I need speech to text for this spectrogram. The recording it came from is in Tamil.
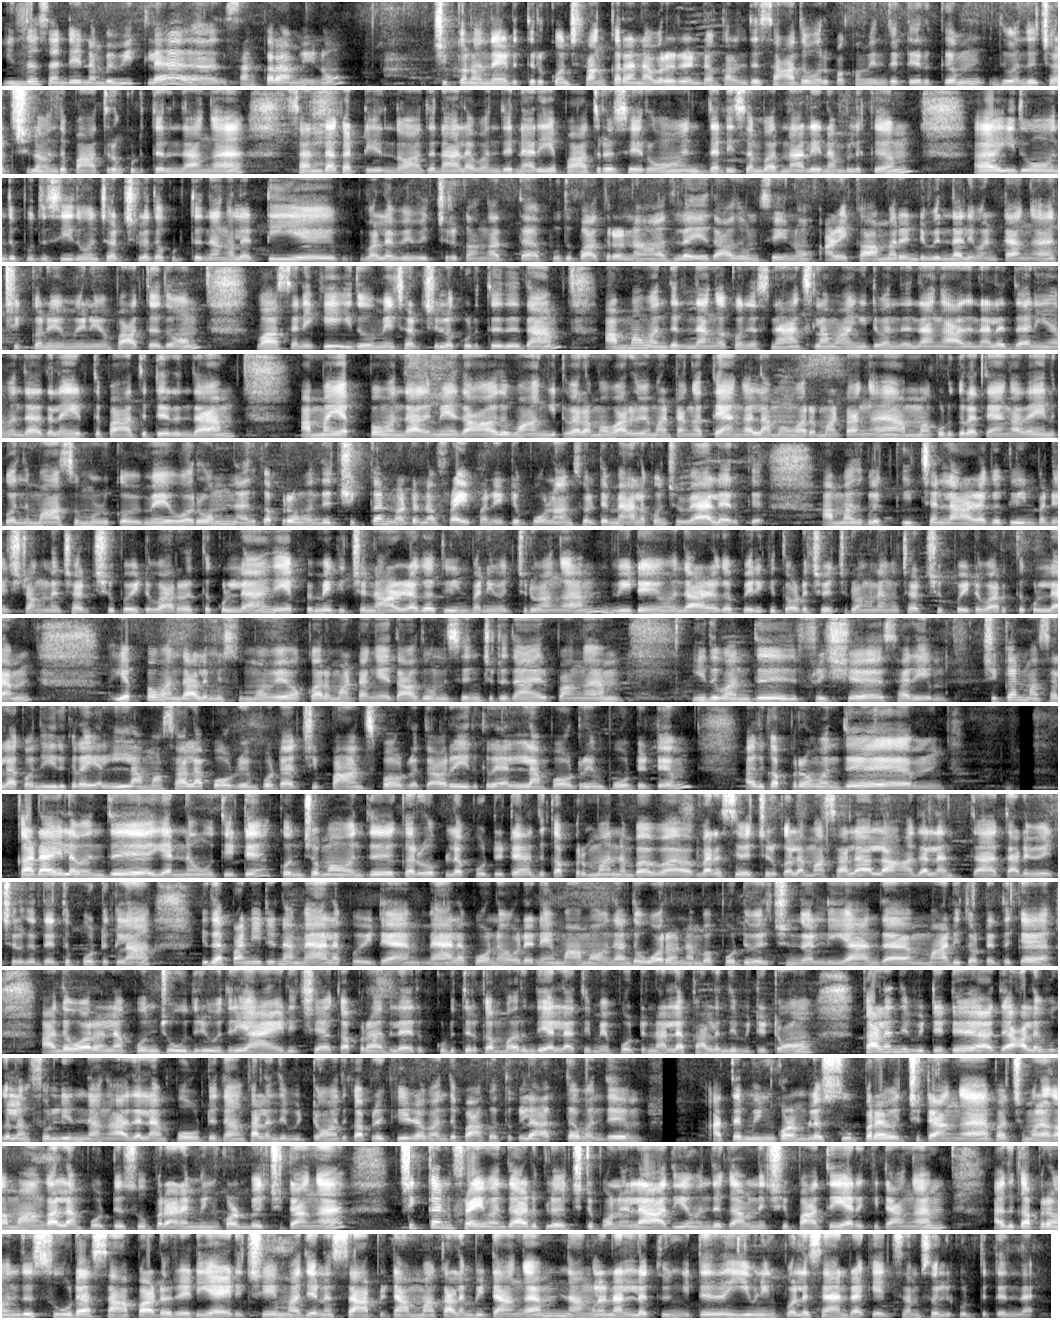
இந்த சண்டே நம்ம வீட்டில் சங்கரா மீனும் சிக்கனும் தான் எடுத்திருக்கோம். சங்கரா நவரை ரெண்டும் கலந்து சாதம் ஒரு பக்கம் வெந்துட்டு இருக்குது இது வந்து சர்ச்சில் வந்து பாத்திரம் கொடுத்துருந்தாங்க. சந்தா கட்டியிருந்தோம். அதனால் வந்து நிறைய பாத்திரம் சேரும் இந்த டிசம்பர்னாலே நம்மளுக்கு. இதுவும் வந்து புதுசு. இதுவும் சர்ச்சில் தான் கொடுத்துருந்தாங்க. இல்லை டீ வளவி வச்சுருக்காங்க அத்தை. புது பாத்திரம்னா அதில் ஏதாவது ஒன்று செய்யணும். அழைக்காமல் ரெண்டு விருந்தாளி வந்துட்டாங்க. சிக்கனையும் மீனையும் பார்த்ததும் வாசனைக்கு இதுவுமே சர்ச்சில் கொடுத்தது தான். அம்மா வந்திருந்தாங்க. கொஞ்சம் ஸ்நாக்ஸ்லாம் வாங்கிட்டு வந்திருந்தாங்க. அதனால் தனியாக வந்து அதெல்லாம் எடுத்து பார்த்துட்டு இருந்தா அம்மா எப்போ வந்தாலுமே ஏதாவது வாங்கிட்டு வராமல் வரவே மாட்டாங்க. தேங்காய் இல்லாமல் வர மாட்டாங்க அம்மா கொடுக்குற தேங்காய் தான் எனக்கு வந்து மாதம் முழுக்கவுமே வரும். அதுக்கப்புறம் வந்து சிக்கன் மட்டும் நான் ஃப்ரை பண்ணிவிட்டு போகலான்னு சொல்லிட்டு மேலே கொஞ்சம் வேலை இருக்குது அம்மா அதுக்குள்ளே கிச்சன்லாம் அழகாக க்ளீன் பண்ணி வச்சுட்டாங்க. நான் சர்ச்சு போயிட்டு வர்றதுக்குள்ளே எப்போவுமே கிச்சன் அழகாக க்ளீன் பண்ணி வச்சுருவாங்க. வீட்டையும் வந்து அழகாக பெருக்கி தொடச்சி வச்சுருவாங்க நாங்கள் சர்ச்சுக்கு போயிட்டு வரத்துக்குள்ளே எப்போ வந்தாலுமே சும்மாவே உட்கார மாட்டாங்க. ஏதாவது ஒன்று செஞ்சுட்டு தான் இருப்பாங்க. இது வந்து ஃப்ரிஷ்ஷு சாரி சிக்கன் மசாலாவுக்கு வந்து இருக்கிற எல்லா மசாலா பவுடரையும் போட்டாச்சு. பான்ஸ் பவுடரை தவிர இருக்கிற எல்லா பவுடரையும் போட்டுட்டு அதுக்கப்புறம் வந்து கடாயில் வந்து எண்ணெய் ஊற்றிட்டு கொஞ்சமாக வந்து கருவேப்பிலை போட்டுட்டு அதுக்கப்புறமா நம்ம வ வரைச்சி வச்சுருக்கோம்ல மசாலாலாம் அதெல்லாம் த தடவி வச்சுருக்கிறது எடுத்து போட்டுக்கலாம். இதை பண்ணிவிட்டு நான் மேலே போயிட்டேன். மேலே போன உடனே மாமா வந்து அந்த உரம் நம்ம போட்டு வச்சுருந்தோம் இல்லையா அந்த மாடி தோட்டத்துக்கு அந்த உரம்லாம் கொஞ்சம் உதிரி உதிரி ஆயிடுச்சு. அதுக்கப்புறம் அதில் கொடுத்துருக்க மருந்து எல்லாத்தையுமே போட்டு நல்லா கலந்து விட்டுட்டோம். கலந்து விட்டுட்டு அது அளவுகள்லாம் சொல்லியிருந்தாங்க. அதெல்லாம் போட்டு தான் கலந்து விட்டோம். அதுக்கப்புறம் கீழே வந்து பார்க்கறதுக்குள்ளே அத்தை வந்து அத்தை மீன் குழம்புல சூப்பராக வச்சுட்டாங்க. பச்சை மிளகா மாங்காய்லாம் போட்டு சூப்பரான மீன் குழம்பு வச்சுட்டாங்க. சிக்கன் ஃப்ரை வந்து அடுப்பில் வச்சுட்டு போனோம்ல அதையும் வந்து கவனித்து பார்த்து இறக்கிட்டாங்க. அதுக்கப்புறம் வந்து சூடாக சாப்பாடும் ரெடி ஆகிடுச்சு மதியானம் சாப்பிட்டுட்டு அம்மா கிளம்பிட்டாங்க. நாங்களும் நல்லா தூங்கிட்டு ஈவினிங் போல் சாண்ட்ராக்கு எக்ஸாம் சொல்லி கொடுத்துட்டு இருந்தேன்.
